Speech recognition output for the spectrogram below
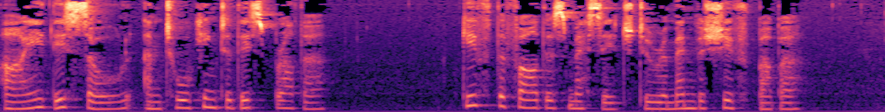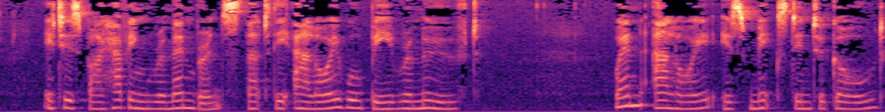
I, this soul, am talking to this brother. Give the Father's message to remember Shiv Baba. It is by having remembrance that the alloy will be removed. When alloy is mixed into gold,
